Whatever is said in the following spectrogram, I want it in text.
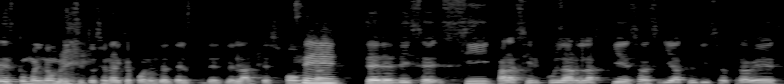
es como el nombre institucional que ponen desde el, desde el antes Fonca. Tere dice, sí, para circular las piezas, y Atle dice otra vez,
